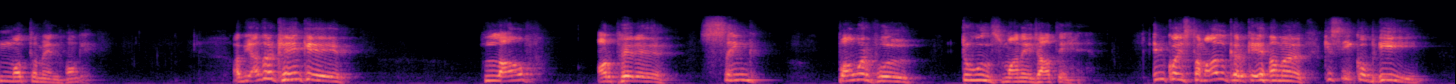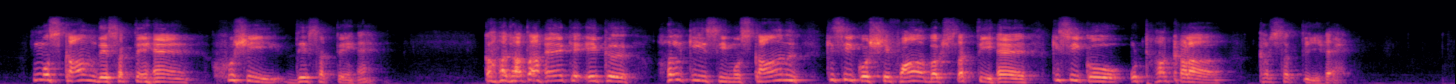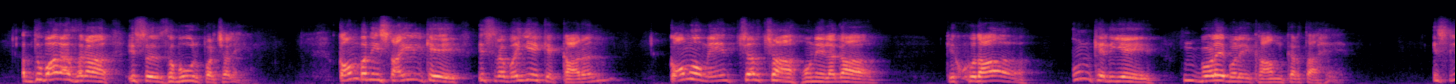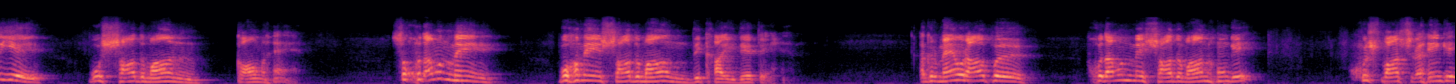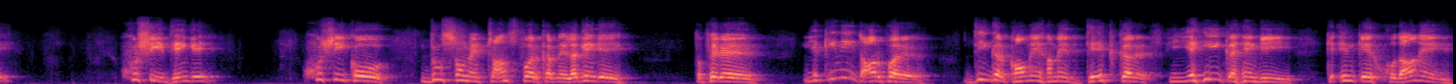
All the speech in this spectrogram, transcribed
مطمئن ہوں گے۔ اب یاد رکھیں کہ لاف اور پھر سنگ پاورفل ٹولز مانے جاتے ہیں۔ ان کو استعمال کر کے ہم کسی کو بھی مسکان دے سکتے ہیں، خوشی دے سکتے ہیں۔ کہا جاتا ہے کہ ایک ہلکی سی مسکان کسی کو شفا بخش سکتی ہے، کسی کو اٹھا کھڑا کر سکتی ہے۔ اب دوبارہ ذرا اس زبور پر چلیں۔ قوم بنی اسرائیل کے اس رویے کے کارن قوموں میں چرچا ہونے لگا کہ خدا ان کے لیے بڑے بڑے کام کرتا ہے۔ اس لیے وہ شادمان قوم ہے سو خداون میں وہ ہمیں شادمان دکھائی دیتے ہیں۔ اگر میں اور آپ خداون میں شادمان ہوں گے خوش باش رہیں گے خوشی دیں گے خوشی کو دوسروں میں ٹرانسفر کرنے لگیں گے۔ تو پھر یقینی طور پر دیگر قومیں ہمیں دیکھ کر یہی کہیں گی کہ ان کے خدا نے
